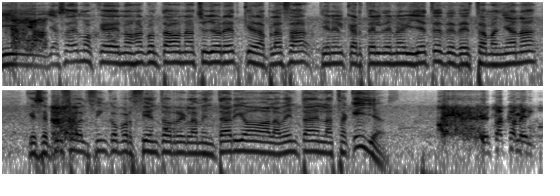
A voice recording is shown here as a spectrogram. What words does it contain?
y ya sabemos que nos ha contado Nacho Lloret que la plaza tiene el cartel de no billetes desde esta mañana que se puso el 5% reglamentario a la venta en las taquillas. Exactamente.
